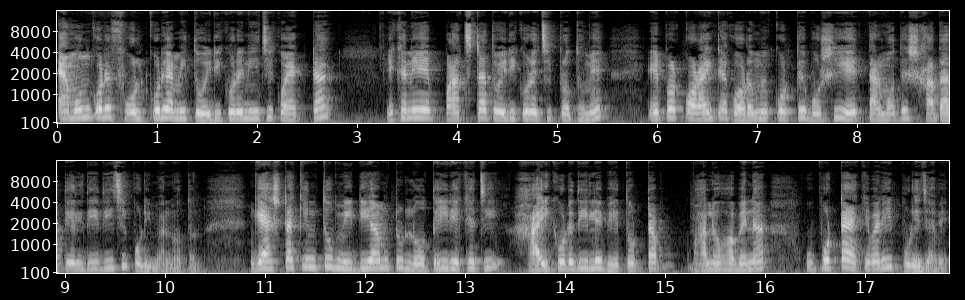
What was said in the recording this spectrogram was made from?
এমন করে ফোল্ড করে আমি তৈরি করে নিয়েছি কয়েকটা। এখানে পাঁচটা তৈরি করেছি প্রথমে। এরপর কড়াইটা গরম করতে বসিয়ে তার মধ্যে সাদা তেল দিয়ে দিয়েছি পরিমাণ মতন। গ্যাসটা কিন্তু মিডিয়াম টু লোতেই রেখেছি। হাই করে দিলে ভেতরটা ভালো হবে না। উপরটা একেবারেই পুড়ে যাবে।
